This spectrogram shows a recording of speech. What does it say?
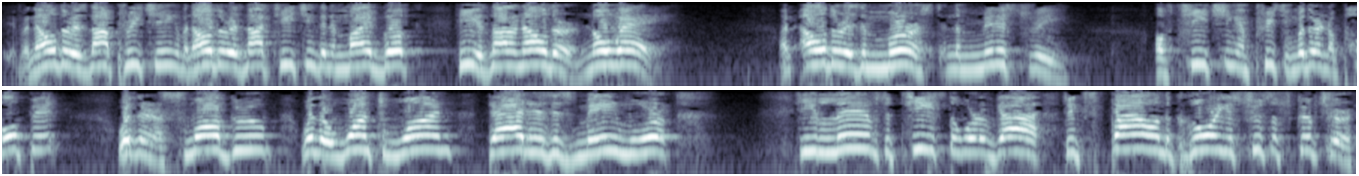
If an elder is not preaching, if an elder is not teaching, then in my book, he is not an elder. No way. An elder is immersed in the ministry of teaching and preaching, whether in a pulpit whether in a small group, whether one to one, that is his main work. He lives to teach the Word of God, to expound the glorious truths of Scripture.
